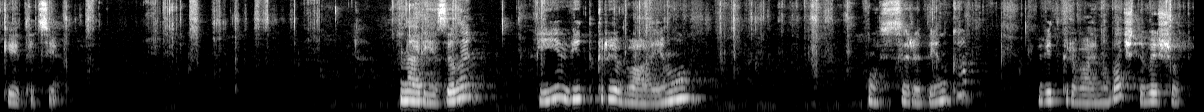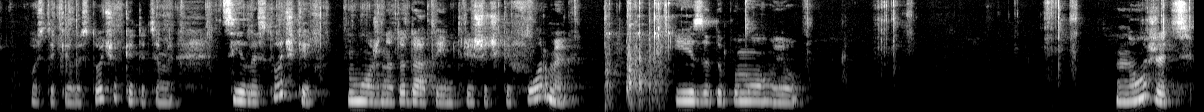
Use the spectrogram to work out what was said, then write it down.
китиці. Нарізали і відкриваємо. Ось серединка. Відкриваємо. Бачите, вийшов ось такий листочок китицями. Ці листочки можна додати їм трішечки форми і за допомогою ножиць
